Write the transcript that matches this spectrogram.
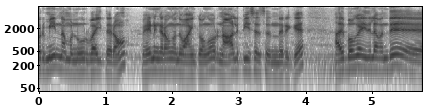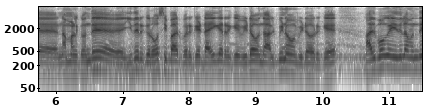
ஒரு மீன் நம்ம நூறுரூபாய்க்கு தரோம். வேணுங்கிறவங்க வந்து வாங்கிக்கோங்க. ஒரு நாலு பீசஸ் இருந்துருக்கு. அது போக இதில் வந்து நம்மளுக்கு வந்து இது இருக்குது ரோசி பார்ப் இருக்குது டைகர் இருக்குது விடோ வந்து அல்பினோ விடோ இருக்குது அது போக இதில் வந்து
